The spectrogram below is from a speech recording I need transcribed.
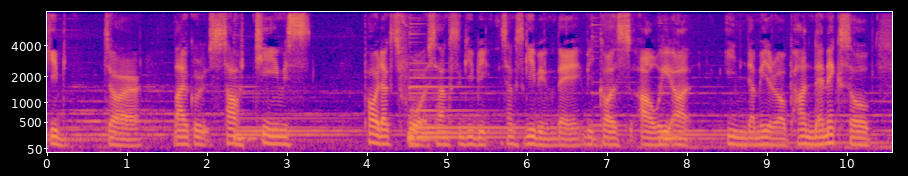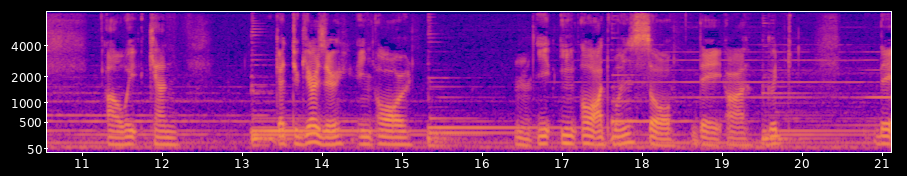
give their microsoft teams products for Thanksgiving Thanksgiving Day because uh, we are in the middle of pandemic, so uh, we can get together in all mm, in all at once. So they are good. They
